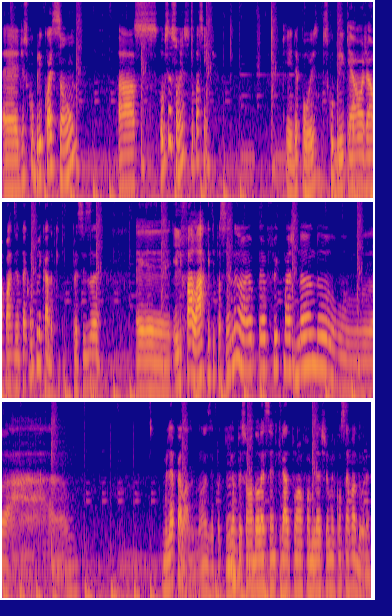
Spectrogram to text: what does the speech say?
é descobrir quais são as obsessões do paciente. E depois descobrir Que é uma, já é uma parte até complicada, porque tipo, precisa é, ele falar que tipo assim, não, eu, eu fico imaginando. ah, mulher pelada, vou dar um exemplo aqui. Uhum. Uma pessoa, um adolescente criado por uma família extremamente conservadora.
